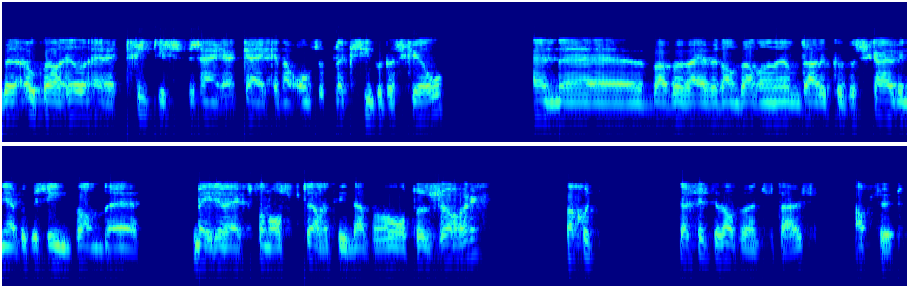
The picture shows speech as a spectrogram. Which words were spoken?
we ook wel heel erg kritisch zijn gaan kijken naar onze flexibele schil. En waarbij we dan wel een heel duidelijke verschuiving hebben gezien van medewerkers van hospitality naar bijvoorbeeld de zorg. Maar goed, daar zitten wel mensen thuis, absoluut.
